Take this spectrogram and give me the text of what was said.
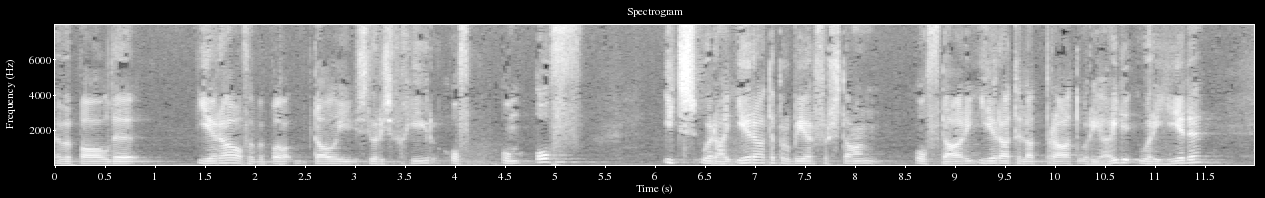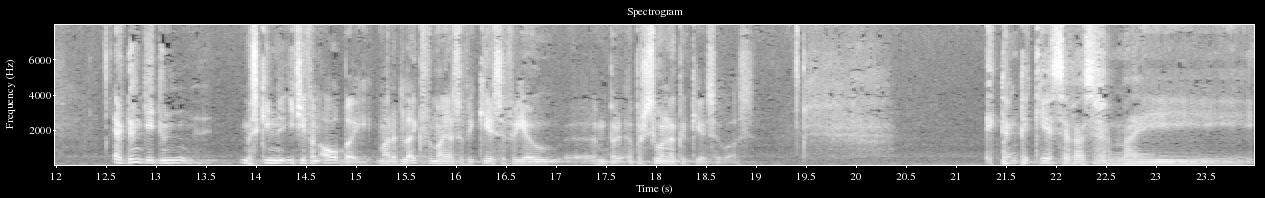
'n bepaalde era of 'n bepaalde historiese figuur of om of iets oor daai era te probeer verstaan of daardie era te laat praat oor die huide oor die hede ek dink jy doen miskien ietsie van albei, maar dit lyk vir my asof die keuse vir jou 'n per, persoonlike keuse was. Ek dink die keuse was vir my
